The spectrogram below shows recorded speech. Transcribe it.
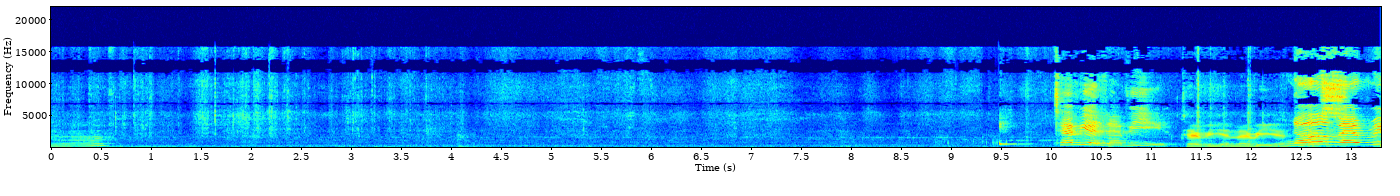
Mm. Terry and Larry. Terry and Larry, yeah? No, Mary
